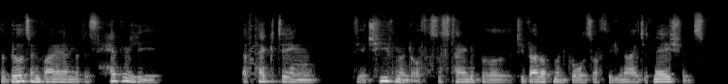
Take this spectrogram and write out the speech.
the built environment is heavily affecting the achievement of the sustainable development goals of the United Nations.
